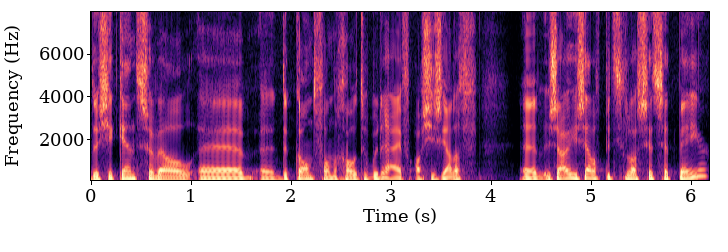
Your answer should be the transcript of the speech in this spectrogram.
Dus je kent zowel de kant van een grotere bedrijf als jezelf. zou je jezelf betitelen als ZZP'er?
